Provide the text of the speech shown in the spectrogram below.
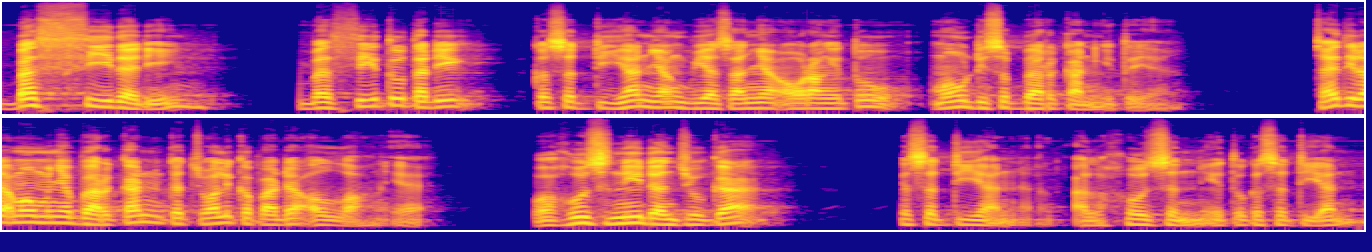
Basi tadi, basi itu tadi kesedihan yang biasanya orang itu mau disebarkan gitu ya. Saya tidak mau menyebarkan kecuali kepada Allah ya. Wa huzni dan juga kesedihan. Al huzn itu kesedihan.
